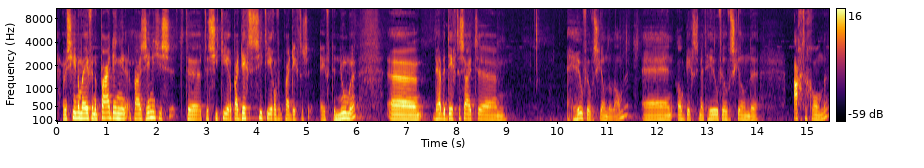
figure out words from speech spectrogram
En misschien om even een paar dingen, een paar zinnetjes te, te citeren, een paar dichters te citeren of een paar dichters even te noemen. Uh, we hebben dichters uit uh, heel veel verschillende landen en ook dichters met heel veel verschillende achtergronden,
